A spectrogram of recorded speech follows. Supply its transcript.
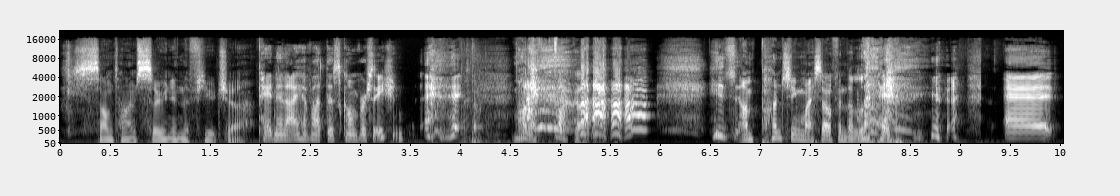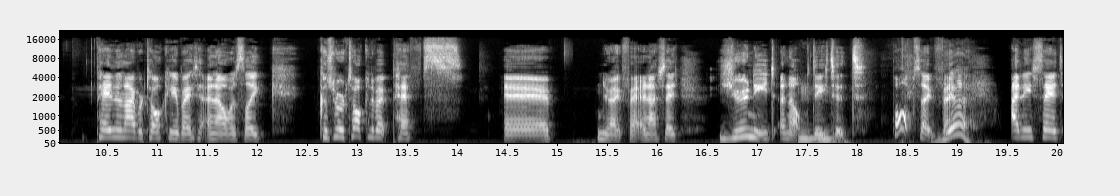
sometime soon in the future. Penn and I have had this conversation. Motherfucker! His I'm punching myself in the leg. uh, Penn and I were talking about it, and I was like, because we were talking about Piff's uh, new outfit, and I said, "You need an updated Pops outfit." yeah. And he said,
